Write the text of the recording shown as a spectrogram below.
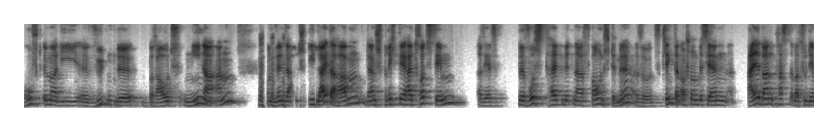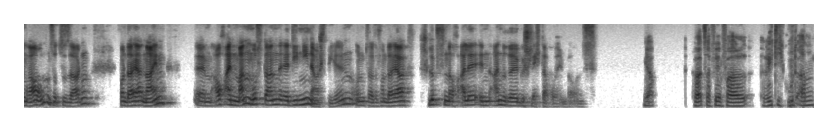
ruft immer die äh, wütende Braut Nina an. Und wenn wir einen Spielleiter haben, dann spricht der halt trotzdem, also jetzt bewusst halt mit einer Frauenstimme. Also es klingt dann auch schon ein bisschen albern, passt aber zu dem Raum sozusagen. Von daher, nein, ähm, auch ein Mann muss dann äh, die Nina spielen. Und also von daher schlüpfen auch alle in andere Geschlechterrollen bei uns. Ja, hört es auf jeden Fall richtig gut an.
